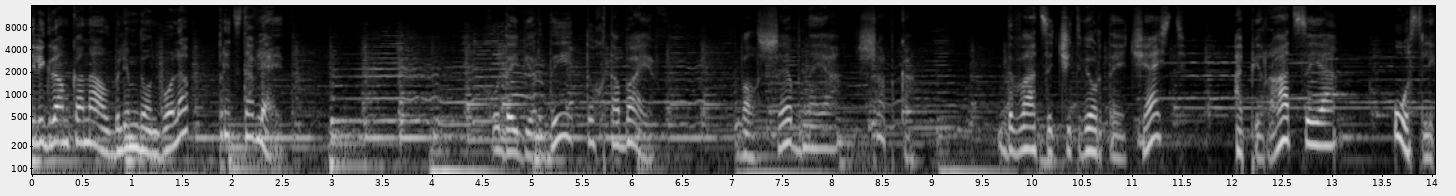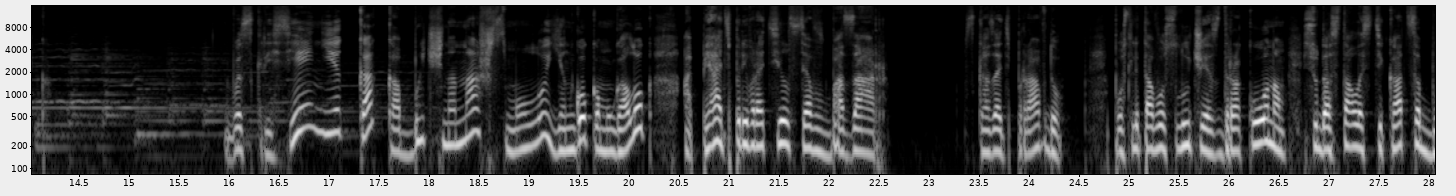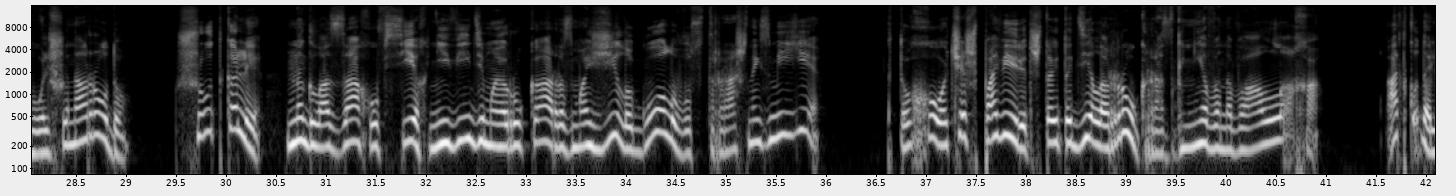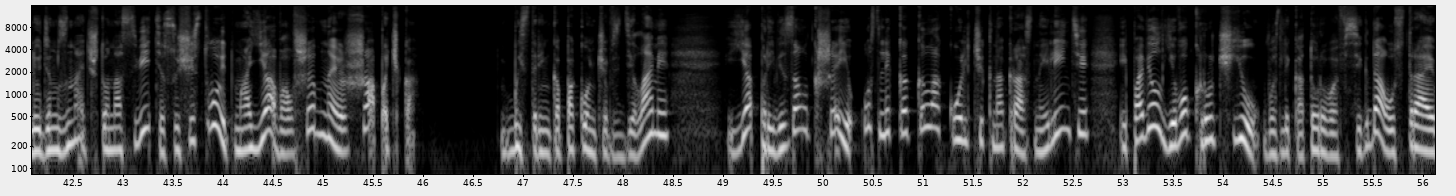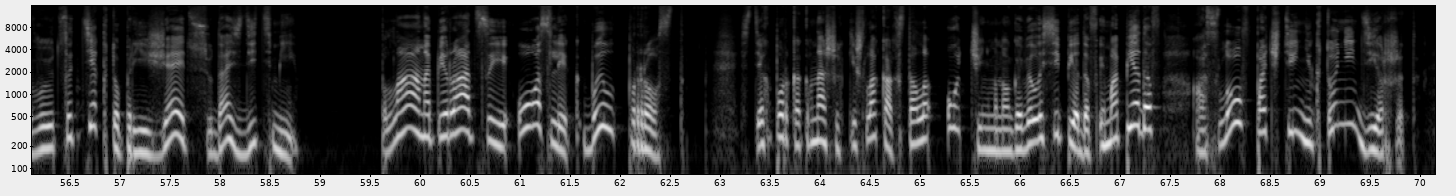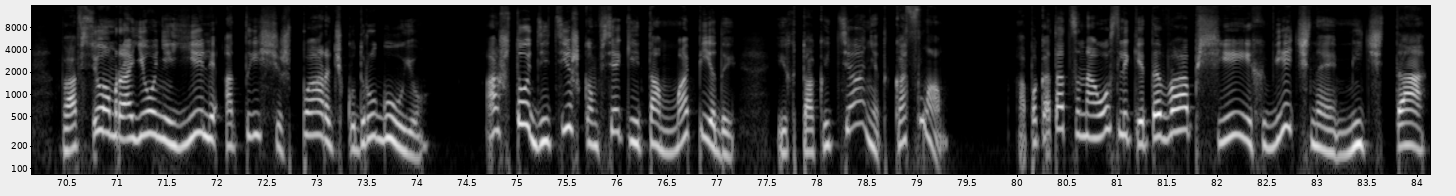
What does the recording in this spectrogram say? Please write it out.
Телеграм-канал Блимдон Бола представляет. Худайберды Тухтабаев Волшебная шапка. 24 часть. Операция «Ослик» воскресенье, как обычно, наш с Мулой Янгоком уголок опять превратился в базар. Сказать правду, после того случая с драконом сюда стало стекаться больше народу. Шутка ли? На глазах у всех невидимая рука размозжила голову страшной змее. Кто хочешь, поверит, что это дело рук разгневанного Аллаха. Откуда людям знать, что на свете существует моя волшебная шапочка? Быстренько покончив с делами, я привязал к шее ослика колокольчик на красной ленте и повел его к ручью, возле которого всегда устраиваются те, кто приезжает сюда с детьми. План операции «Ослик» был прост. С тех пор, как в наших кишлаках стало очень много велосипедов и мопедов, ослов почти никто не держит. Во всем районе еле отыщешь парочку-другую. А что детишкам всякие там мопеды? Их так и тянет к ослам. А покататься на ослике – это вообще их вечная мечта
